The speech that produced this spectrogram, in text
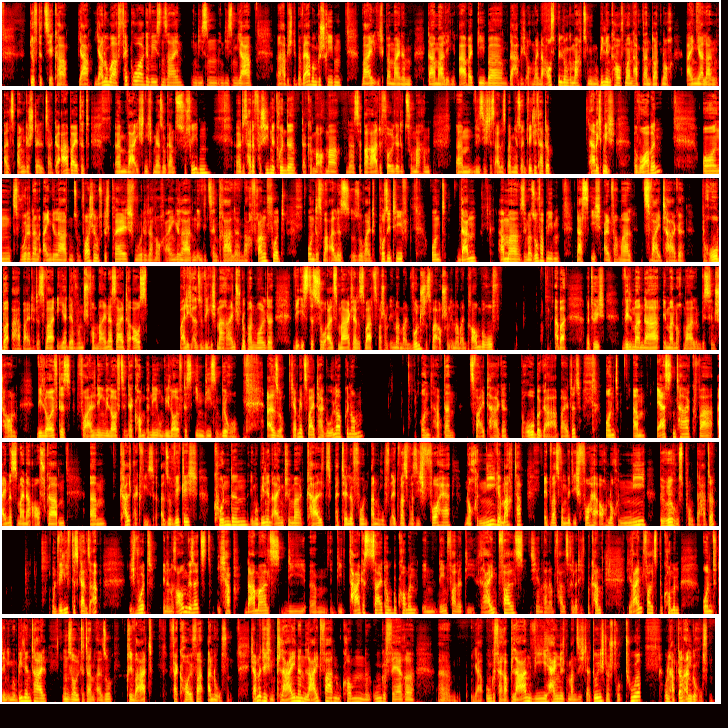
dürfte circa ja, Januar, Februar gewesen sein in diesem, in diesem Jahr, äh, habe ich eine Bewerbung geschrieben, weil ich bei meinem damaligen Arbeitgeber, da habe ich auch meine Ausbildung gemacht zum Immobilienkaufmann, habe dann dort noch ein Jahr lang als Angestellter gearbeitet, ähm, war ich nicht mehr so ganz zufrieden. Äh, das hatte verschiedene Gründe, da können wir auch mal eine separate Folge dazu machen, ähm, wie sich das alles bei mir so entwickelt hatte. Habe ich mich beworben und wurde dann eingeladen zum Vorstellungsgespräch, wurde dann auch eingeladen in die Zentrale nach Frankfurt und es war alles soweit positiv. Und dann haben wir, sind wir so verblieben, dass ich einfach mal zwei Tage Probe arbeite. Das war eher der Wunsch von meiner Seite aus, weil ich also wirklich mal reinschnuppern wollte. Wie ist es so als Makler? Das war zwar schon immer mein Wunsch, das war auch schon immer mein Traumberuf. Aber natürlich will man da immer noch mal ein bisschen schauen, wie läuft es, vor allen Dingen, wie läuft es in der Company und wie läuft es in diesem Büro. Also, ich habe mir zwei Tage Urlaub genommen und habe dann zwei Tage Probe gearbeitet. Und am ersten Tag war eines meiner Aufgaben ähm, Kaltakquise. Also wirklich Kunden, Immobilieneigentümer kalt per Telefon anrufen. Etwas, was ich vorher noch nie gemacht habe. Etwas, womit ich vorher auch noch nie Berührungspunkte hatte. Und wie lief das Ganze ab? Ich wurde in den Raum gesetzt. Ich habe damals die, ähm, die Tageszeitung bekommen, in dem Falle die Rheinpfalz, ist hier in Rheinland-Pfalz relativ bekannt, die Rheinpfalz bekommen und den Immobilienteil und sollte dann also Privatverkäufer anrufen. Ich habe natürlich einen kleinen Leitfaden bekommen, eine ungefähre, ähm, ja, ungefährer Plan, wie hangelt man sich da durch, eine Struktur und habe dann angerufen.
